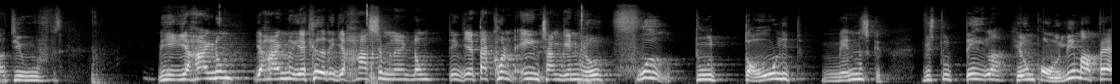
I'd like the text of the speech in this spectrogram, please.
og de er jo, men jeg har ikke nogen. Jeg har ikke nogen. Jeg er ked af det. Jeg har simpelthen ikke nogen. Det, jeg, der er kun én tanke inde i mit hoved. Fryd, du er et dårligt menneske. Hvis du deler hævnporno, lige meget hvad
